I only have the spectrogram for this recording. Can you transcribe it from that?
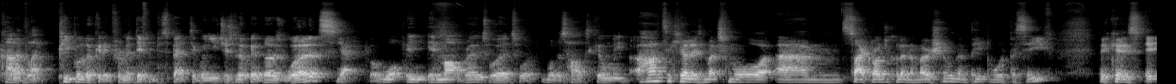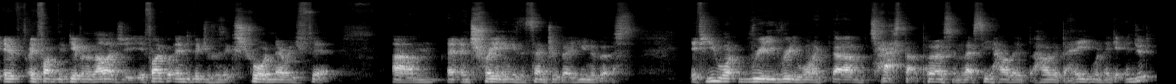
kind of like people look at it from a different perspective when you just look at those words. Yeah. But what in, in Marc Rhodes' words, what, what does hard to kill mean? hard to kill is much more um, psychological and emotional than people would perceive. Because if, if I'm to give an analogy, if I've got an individual who's extraordinarily fit um, and, and training is the center of their universe, if you want really, really want to um, test that person, let's see how they how they behave when they get injured,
